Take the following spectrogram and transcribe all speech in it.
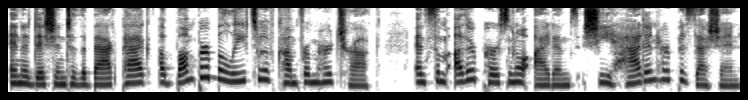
In addition to the backpack, a bumper believed to have come from her truck and some other personal items she had in her possession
